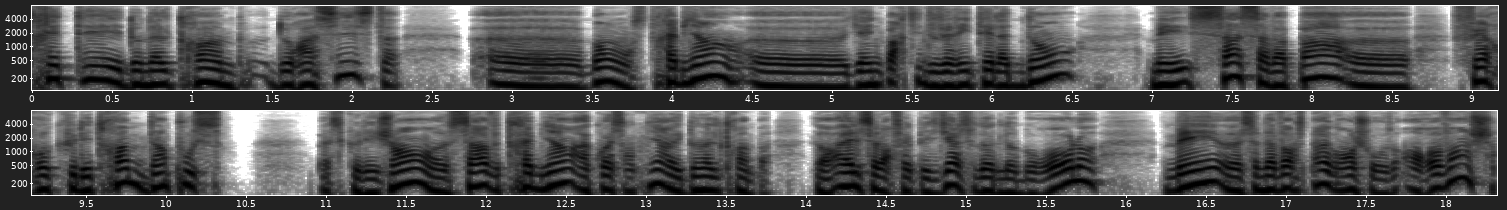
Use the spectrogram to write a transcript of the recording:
traiter Donald Trump de raciste, euh, bon, c'est très bien, euh, il y a une partie de vérité là-dedans, mais ça, ça va pas faire reculer Trump d'un pouce. Parce que les gens savent très bien à quoi s'en tenir avec Donald Trump. Alors, elle, ça leur fait plaisir, elle se donne le beau rôle, mais ça n'avance pas grand-chose. En revanche,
